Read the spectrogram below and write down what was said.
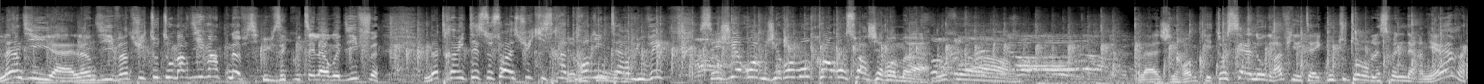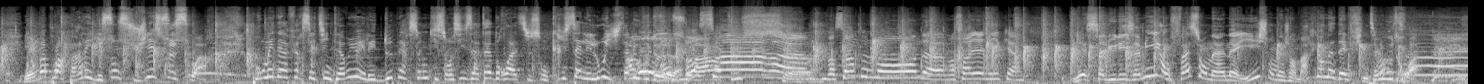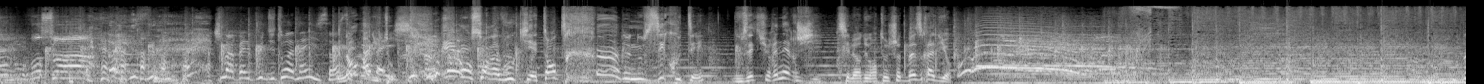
Lundi, lundi 28 août ou mardi 29 si vous écoutez la rediff. Notre invité ce soir est celui qui sera grand interviewé, c'est Jérôme. Jérôme encore, bonsoir Jérôme. Voilà, Jérôme qui est océanographe, il était avec nous tout au long de la semaine dernière et on va pouvoir parler de son sujet ce soir. Pour m'aider à faire cette interview, il y a les deux personnes qui sont assises à ta droite, ce sont Christelle et Louis. Salut vous deux. Bonsoir Bonsoir tout le monde Bonsoir Yannick Yes, salut les amis. En face, on a Anaïs, on a Jean-Marc et on a Delphine. Salut vous trois. Bonsoir Je m'appelle plus du tout Anaïs. Hein, Non, c'est pas du tout. Anaïs. Et bonsoir à vous qui êtes en train de nous écouter. Vous êtes sur Énergie. C'est l'heure du grand talk show de Buzz Radio.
